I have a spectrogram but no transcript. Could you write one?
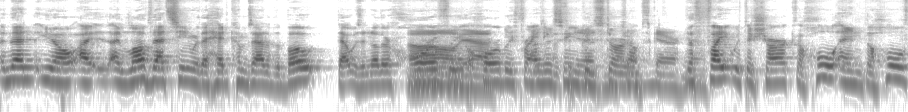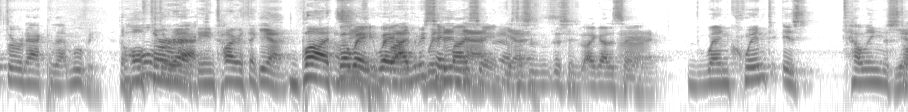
And then you know I, I love that scene where the head comes out of the boat. That was another horribly yeah. horribly frightening scene. yeah, start. Jump scare. The fight with the shark, the whole end, the whole third act of that movie. The whole, third, act, the entire thing. Yeah. But But wait, wait. But let me say my that, scene. This is this is I gotta say. When Quint is telling the story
